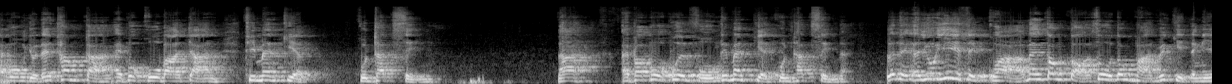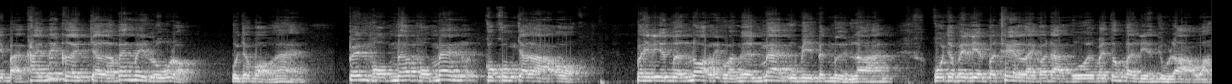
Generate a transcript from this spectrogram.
ดวงอยู่ในถ้ำกลางไอ้พวกครูบาอาจารย์ที่แม่งเกลียดคุณทักษิณนะไอ้พวกพวกเพื่อนฝูงที่แม่งเกลียดคุณทักษิณนะแล้วเด็กอายุยี่สิบกว่า แม่งต้องต่อสู้ต้องผ่านวิกฤตอย่างนี้แบบใครไม่เคยเจอแม่งไม่รู้หรอก กูจะบอกให้เป็นผมนะ ผมแม่งก็คงจะลาออก ไปเรียนเมืองนอกเลยกว่าเงินแม่งกูมีเป็นหมื่นล้าน กูจะไปเรียนประเทศอะไรก็ได้กูไม่ต้องไปเรียนจุฬาวะ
